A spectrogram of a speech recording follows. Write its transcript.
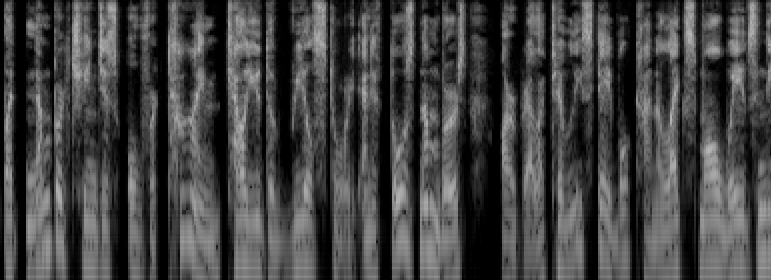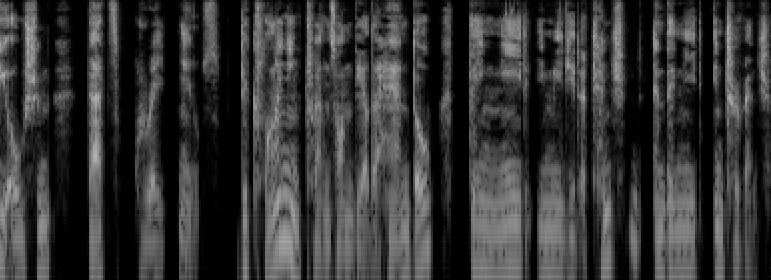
But number changes over time tell you the real story. And if those numbers are relatively stable, kind of like small waves in the ocean, that's great news. Declining trends, on the other hand, though, they need immediate attention and they need intervention.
